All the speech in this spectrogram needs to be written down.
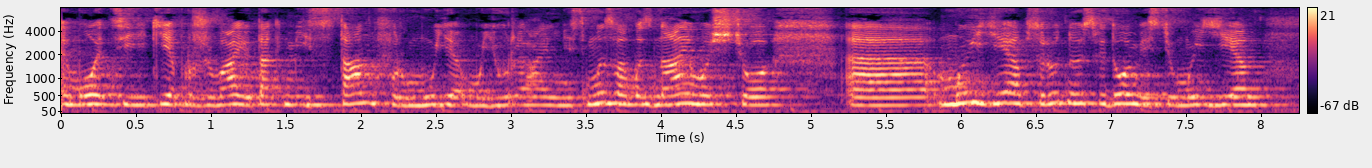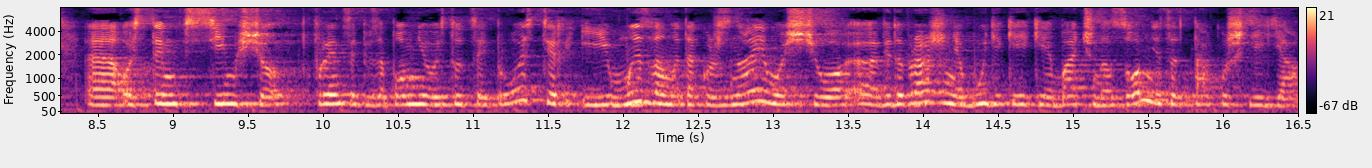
Емоції, які я проживаю, так мій стан формує мою реальність. Ми з вами знаємо, що е, ми є абсолютною свідомістю, ми є е, ось тим всім, що в принципі заповнює ось тут цей простір. І ми з вами також знаємо, що е, відображення будь-яке, яке я бачу назовні, це також є я.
